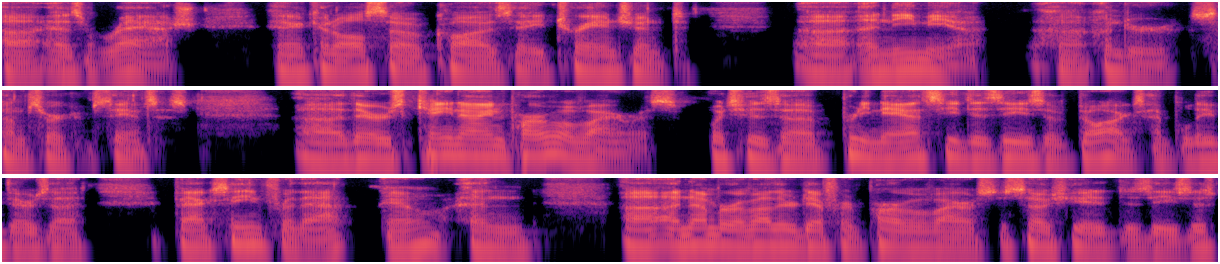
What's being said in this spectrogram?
uh, as a rash, and it can also cause a transient uh, anemia uh, under some circumstances. Uh, there's canine parvovirus, which is a pretty nasty disease of dogs. I believe there's a vaccine for that now, and uh, a number of other different parvovirus associated diseases.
